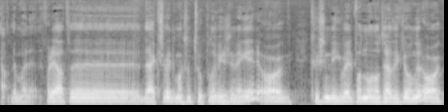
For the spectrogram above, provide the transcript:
Ja, det må jeg nevne. Fordi at, øh, det er ikke så veldig mange som tror på Norwegian lenger. Og kursen ligger vel på noen og 30 kroner. og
